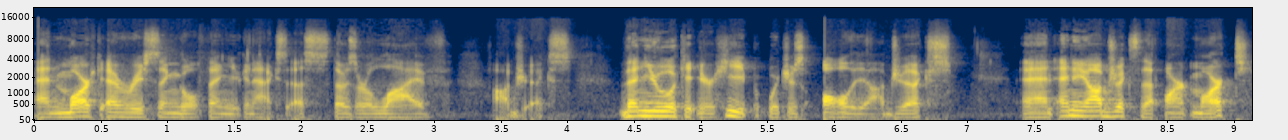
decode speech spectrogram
and mark every single thing you can access. Those are live objects. Then you look at your heap, which is all the objects, and any objects that aren't marked,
